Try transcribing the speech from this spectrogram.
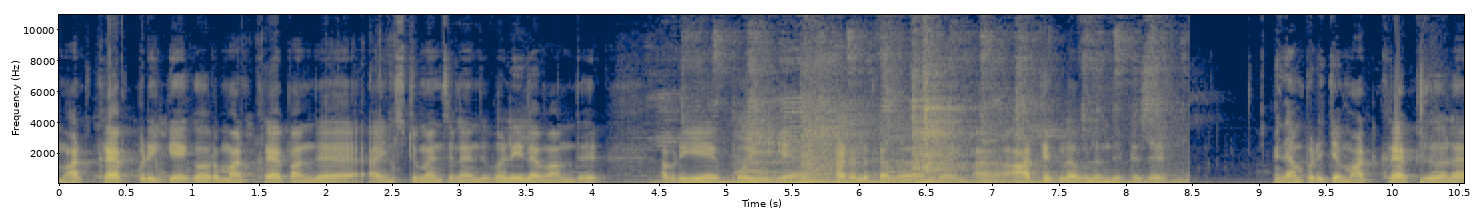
மட் கிராப் பிடிக்க ஒரு மட் கிராப் அந்த இன்ஸ்ட்ருமெண்ட்ஸ்லேருந்து வெளியில் வந்து அப்படியே போய் கடலுக்கு அந்த அஹ், ஆற்றுக்குள்ளே விழுந்துட்டுது. இதான் பிடிச்ச மட் கிராப்ஸுகளை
